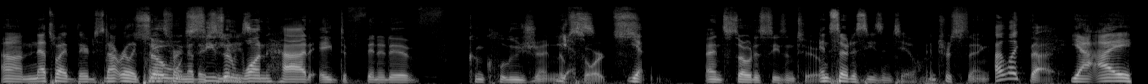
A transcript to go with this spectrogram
Um, and that's why there's not really plans so for another season series. one had a definitive conclusion of Yes. sorts. Yep. And so does season two. and so does season two. Interesting. I like that. yeah i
